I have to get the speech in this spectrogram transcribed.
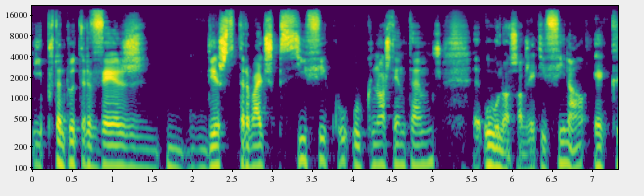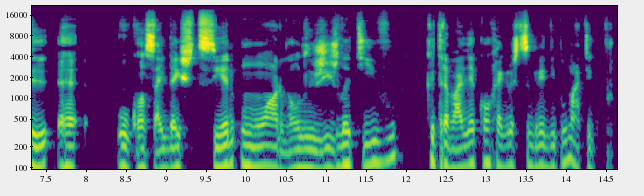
e, portanto, através deste trabalho específico, o que nós tentamos, eh, o nosso objetivo final é que uh, o Conselho deixe de ser um órgão legislativo que trabalha com regras de segredo diplomático, porque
